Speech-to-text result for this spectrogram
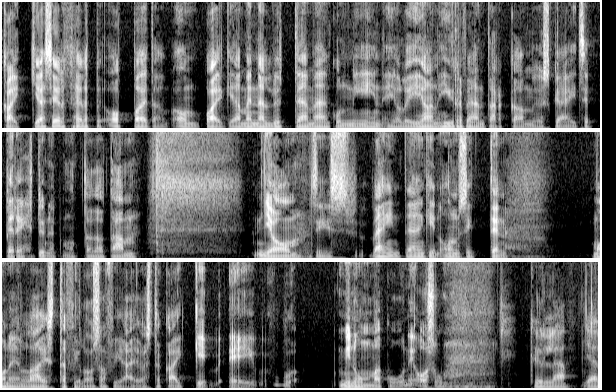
kaikkia self-help-oppaita on vaikea mennä lyttäämään, kun niihin ei ole ihan hirveän tarkkaan myöskään itse perehtynyt, mutta tota, Joo, siis vähintäänkin on sitten monenlaista filosofiaa, joista kaikki ei minun makuuni osu. Kyllä, ja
